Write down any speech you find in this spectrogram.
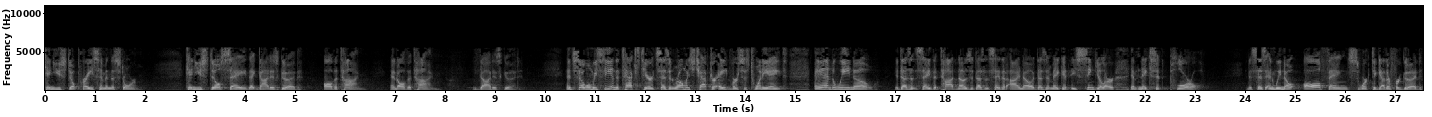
can you still praise Him in the storm? can you still say that God is good all the time? And all the time, God is good. And so when we see in the text here, it says in Romans chapter 8, verses 28, and we know. It doesn't say that Todd knows. It doesn't say that I know. It doesn't make it a singular. It makes it plural. And it says, and we know all things work together for good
